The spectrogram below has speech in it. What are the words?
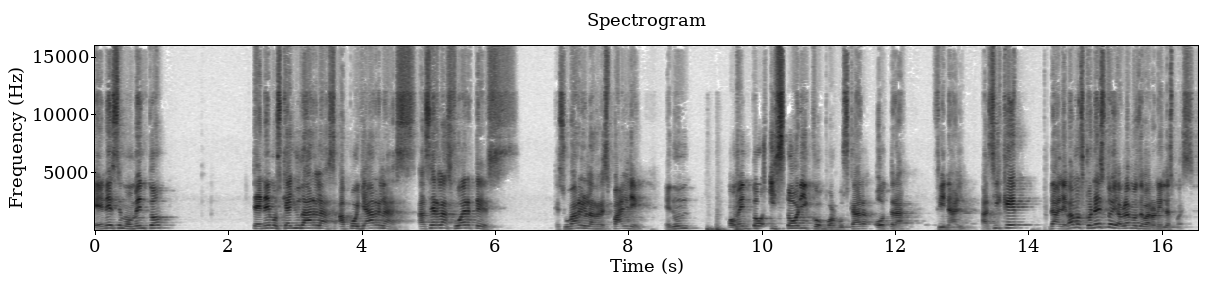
En ese momento tenemos que ayudarlas, apoyarlas, hacerlas fuertes, que su barrio las respalde en un momento histórico por buscar otra final. Así que, dale, vamos con esto y hablamos de varonil después.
